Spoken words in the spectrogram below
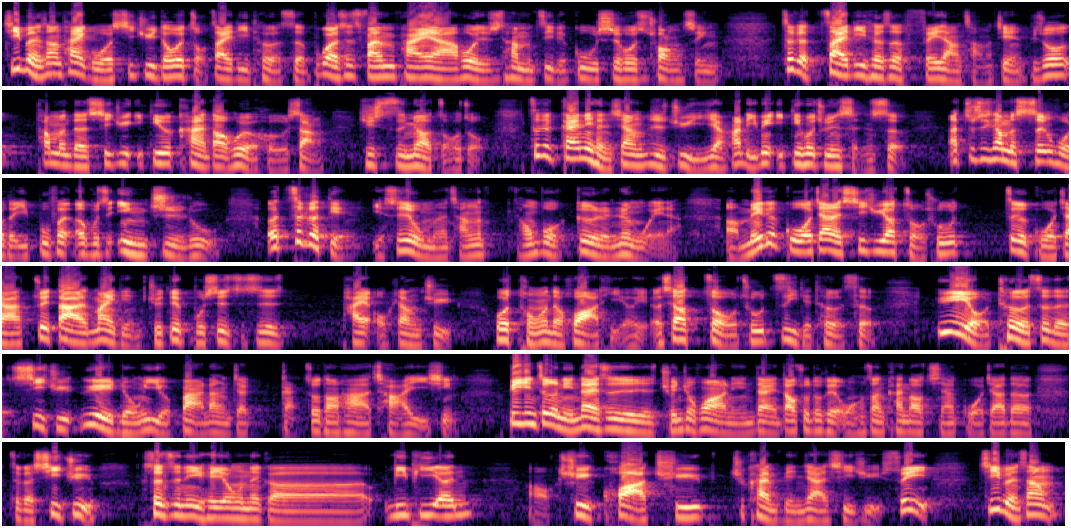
基本上泰国戏剧都会走在地特色，不管是翻拍啊，或者是他们自己的故事，或是创新，这个在地特色非常常见。比如说他们的戏剧一定会看得到会有和尚去寺庙走走，这个概念很像日剧一样，它里面一定会出现神社，那就是他们生活的一部分，而不是硬制入。而这个点也是我们常从我个人认为的啊，每个国家的戏剧要走出这个国家最大的卖点，绝对不是只是拍偶像剧。或同样的话题而已，而是要走出自己的特色。越有特色的戏剧，越容易有办法让人家感受到它的差异性。毕竟这个年代是全球化的年代，到处都可以网上看到其他国家的这个戏剧，甚至你也可以用那个 VPN 哦去跨区去看别人家的戏剧。所以基本上，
